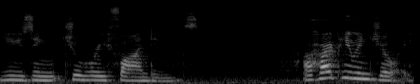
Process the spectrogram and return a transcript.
using jewellery findings. I hope you enjoy.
